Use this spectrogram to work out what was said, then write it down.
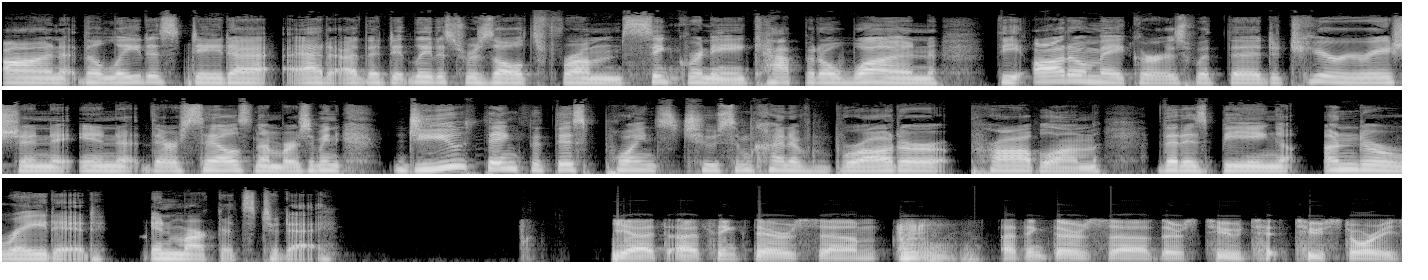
on the latest data at uh, the latest results from Synchrony, Capital One, the automakers with the deterioration in their sales numbers. I mean, do you think that this points to some kind of broader problem that is being underrated in markets today? Yeah, I think there's um, I think there's uh, there's two t- two stories.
